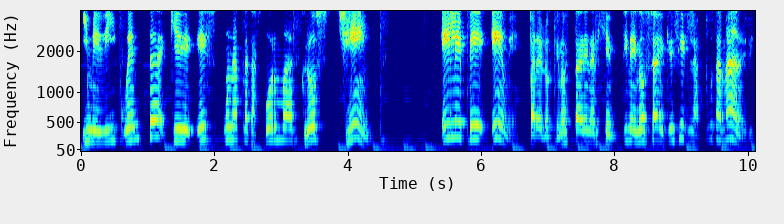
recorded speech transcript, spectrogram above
y me di cuenta que es una plataforma cross-chain. LPM, para los que no están en Argentina y no saben qué decir, la puta madre.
